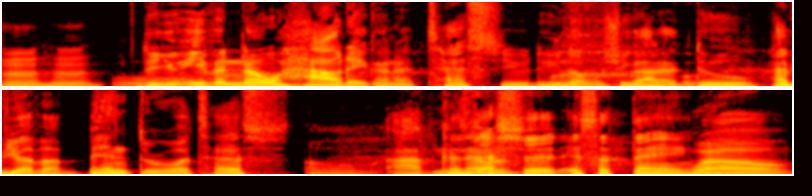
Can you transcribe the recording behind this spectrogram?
Mm-hmm. Do you even know how they're gonna test you? Do you know what you gotta do? Have you ever been through a test? Oh, I've Because that shit, it's a thing. Well,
